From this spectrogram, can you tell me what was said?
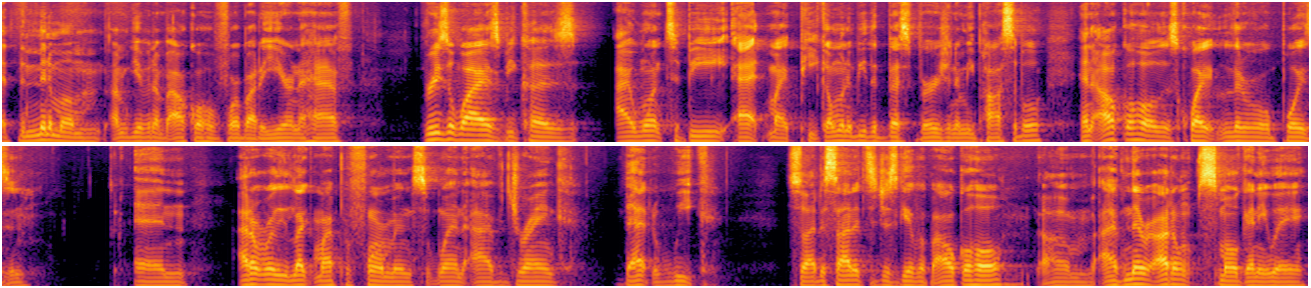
at the minimum, I'm giving up alcohol for about a year and a half. The reason why is because I want to be at my peak. I want to be the best version of me possible, and alcohol is quite literal poison. And I don't really like my performance when I've drank that week. So I decided to just give up alcohol. Um, I've never, I don't smoke anyway.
